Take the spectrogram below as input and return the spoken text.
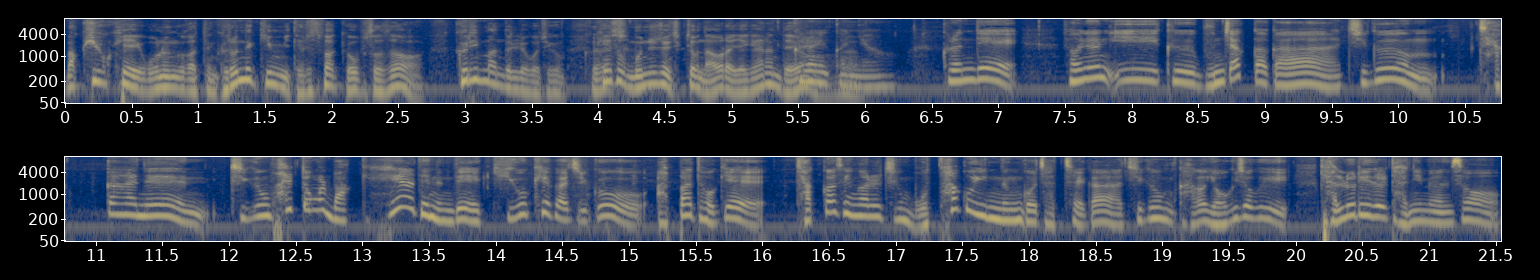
막 귀국해 오는 것 같은 그런 느낌이 될 수밖에 없어서 그림 만들려고 지금 그렇죠. 계속 문준정 직접 나오라 얘기하는데요. 그러니까요. 그런데 저는 이 그 문 작가가 지금 작가는 지금 활동을 막 해야 되는데 귀국해가지고 아빠 덕에 작가 생활을 지금 못 하고 있는 것 자체가 지금 가 여기저기 갤러리를 다니면서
